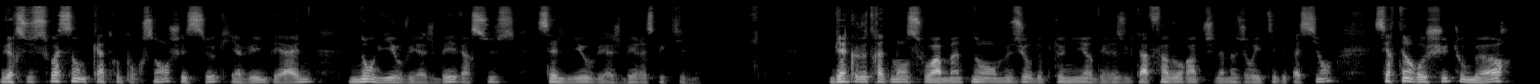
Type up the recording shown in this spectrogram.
versus 64% chez ceux qui avaient une PAN non liée au VHB versus celle liée au VHB respectivement. Bien que le traitement soit maintenant en mesure d'obtenir des résultats favorables chez la majorité des patients, certains rechutent ou meurent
